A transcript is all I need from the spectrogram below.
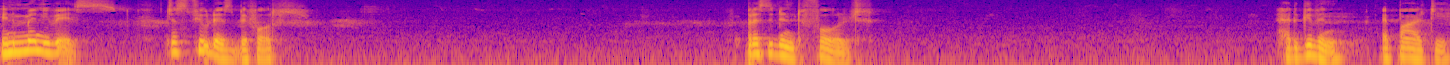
in many ways. Just few days before, President Ford had given a party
